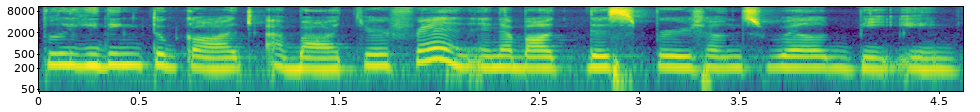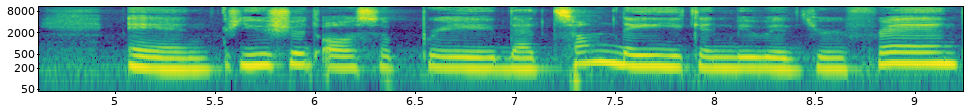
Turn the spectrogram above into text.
pleading to God about your friend and about this person's well being. And you should also pray that someday you can be with your friend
